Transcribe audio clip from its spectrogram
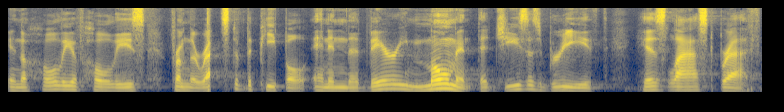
in the Holy of Holies from the rest of the people. And in the very moment that Jesus breathed his last breath,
